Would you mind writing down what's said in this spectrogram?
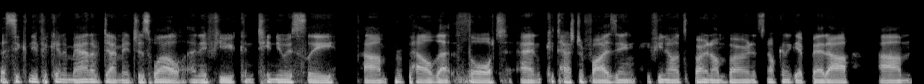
a significant amount of damage as well and if you continuously um, propel that thought and catastrophizing. If you know it's bone on bone, it's not going to get better. Um,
